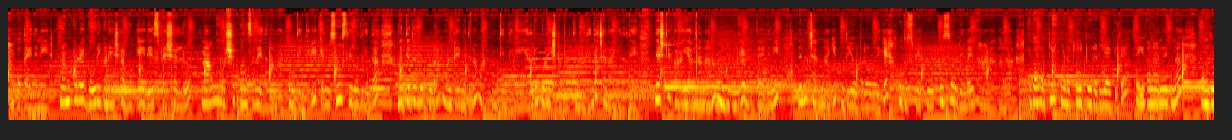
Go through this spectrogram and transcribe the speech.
ಹಾಕೋತಾ ಇದ್ದೀನಿ. ನಮ್ಮ ಕಡೆ ಗೌರಿ ಗಣೇಶ ಹಬ್ಬಕ್ಕೆ ಇದೇ ಸ್ಪೆಷಲ್ಲು. ನಾವು ವರ್ಷಕ್ಕೊಂದ್ಸಲ ಇದನ್ನು ಮಾಡ್ಕೊಂಡು ತಿಂತೀವಿ. ಕೆಲವು ಸೂಸ್ಲಿರೋದ್ರಿಂದ ಮಧ್ಯದಲ್ಲೂ ಕೂಡ ಒನ್ ಟೈಮ್ ಇದನ್ನು ಮಾಡ್ಕೊಂಡು ತಿಂತೀವಿ. ಎಲ್ಲರೂ ಕೂಡ ಇಷ್ಟಪಟ್ಟು ತಿನ್ನೋದ್ರಿಂದ ಚೆನ್ನಾಗಿರುತ್ತೆ. ನೆಕ್ಸ್ಟ್ ಕಾಯಿ ಅನ್ನ ನಾನು ಬೌಲ್ಗೆ ಬಿಡ್ತಾ ಇದ್ದೀನಿ. ಇದನ್ನು ಚೆನ್ನಾಗಿ ಕುದಿಯೋ ಬರೋವರೆಗೆ ಕುದಿಸ್ಬೇಕು. ಕುದಿಸೋದ್ರಿಂದ ಇದು ಹಾಳಾಗಲ್ಲ. ಈಗ ಅಕ್ಕಿ ಮಾಡೋಕ್ಕೆ ಹಿಟ್ಟು ರೆಡಿಯಾಗಿದೆ. ಈಗ ನಾನು ಇದನ್ನು ಒಂದು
